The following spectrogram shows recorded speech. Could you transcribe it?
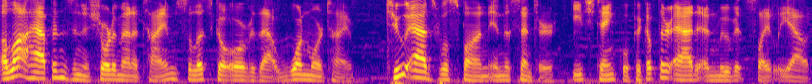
A lot happens in a short amount of time, so let's go over that one more time. Two ads will spawn in the center. Each tank will pick up their ad and move it slightly out.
